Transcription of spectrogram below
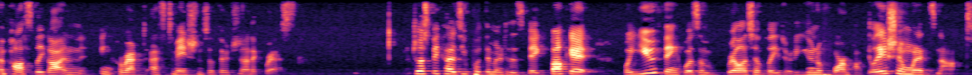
and possibly gotten incorrect estimations of their genetic risk. Just because you put them into this big bucket what you think was a relatively sort of uniform population when it's not.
